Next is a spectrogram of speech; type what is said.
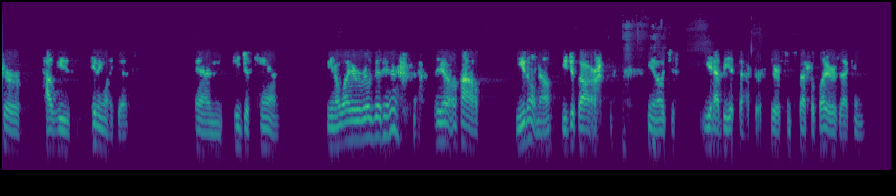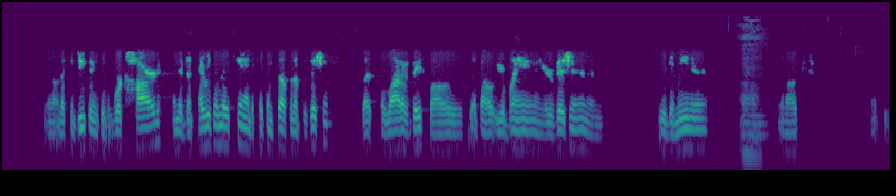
sure how he's hitting like this, and he just can. You know why you're real good hitter? you know how? You don't know. You just are. you know, it's just you have the it factor. There are some special players that can, you know, that can do things that work hard and they've done everything they can to put themselves in a position. But a lot of baseball is about your brain and your vision and your demeanor. Um, you know, it's,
